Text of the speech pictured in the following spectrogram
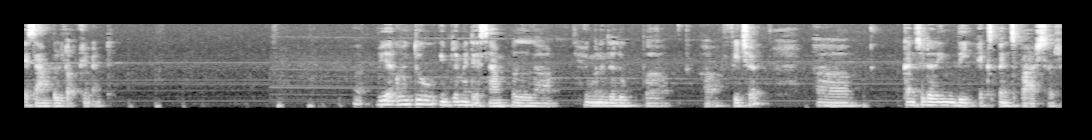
a sample document. Uh, we are going to implement a sample uh, human in the loop uh, uh, feature uh, considering the expense parser.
